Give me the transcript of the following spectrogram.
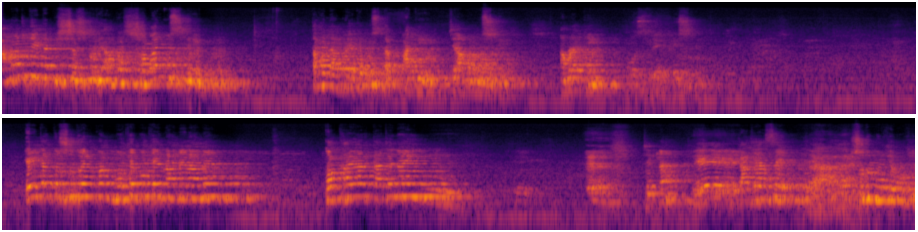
আমরা যদি এটা বিশ্বাস করি আমরা সবাই মুসলিম তাহলে আমরা এটা বুঝতাম আগে যে আমরা মুসলিম। আমরা কি? এইটা তো শুধু এখন মুখে মুখে নামে নামে কথায় আর কাজে নাই। ঠিক না? কাজে আছে? শুধু মুখে মুখে।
